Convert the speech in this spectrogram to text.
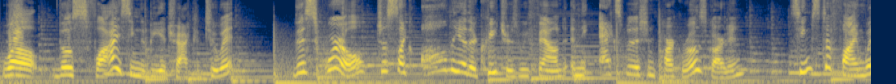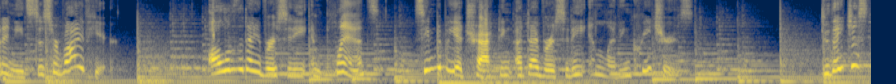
Well, those flies seem to be attracted to it. This squirrel, just like all the other creatures we found in the Exposition Park Rose Garden, seems to find what it needs to survive here. All of the diversity in plants seem to be attracting a diversity in living creatures. Do they just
